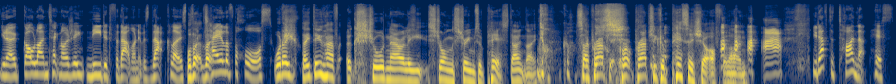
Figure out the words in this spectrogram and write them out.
You know, goal line technology needed for that one. It was that close. Well, that- the that- tail of the horse. Well, they, they do have extraordinarily strong streams of piss, don't they? Oh God. So perhaps per- perhaps you could piss a shot off the line. You'd have to time that piss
